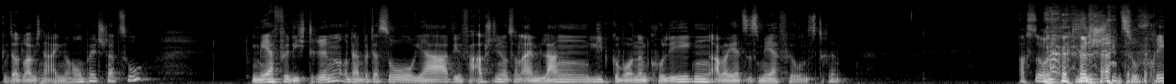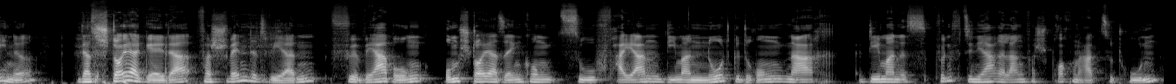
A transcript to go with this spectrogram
Gibt auch, glaube ich, eine eigene Homepage dazu. Mehr für dich drin und dann wird das so, ja, wir verabschieden uns von einem langen, liebgewonnenen Kollegen, aber jetzt ist mehr für uns drin. Ach so. Diese Schizophrene, dass Steuergelder verschwendet werden für Werbung, um Steuersenkungen zu feiern, die man notgedrungen, nachdem man es 15 Jahre lang versprochen hat zu tun,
